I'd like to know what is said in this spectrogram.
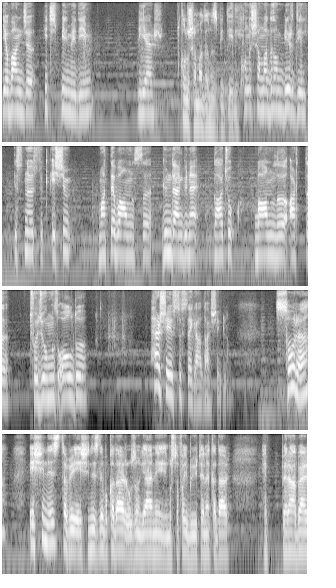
Yabancı, hiç bilmediğim bir yer, Konuşamadığınız bir dil. konuşamadığım bir dil. Üstüne üstlük eşim madde bağımlısı. Günden güne daha çok bağımlılığı arttı. Çocuğumuz oldu. Her şey üst üste geldi Ayşegül Hanım. Sonra eşiniz, tabii eşinizle bu kadar uzun yani Mustafa'yı büyütene kadar hep beraber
